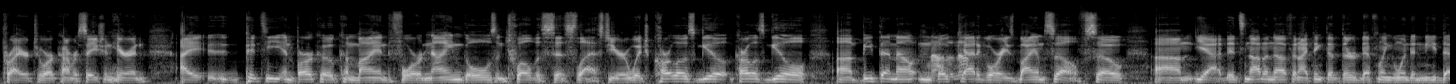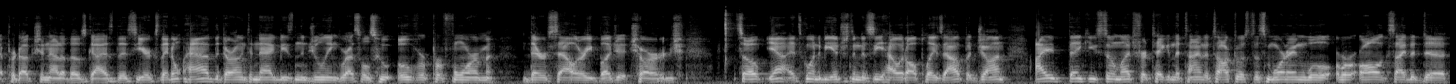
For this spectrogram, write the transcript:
prior to our conversation here. And I Pity and Barco combined for nine goals and 12 assists last year, which Carles Gil, Carles Gil uh, beat them out in not both enough. categories by himself. So, um, yeah, it's not enough. And I think that they're definitely going to need that production out of those guys this year because they don't have the Darlington Nagbes and the Julian Gressels who overperform their salary budget charge. So, yeah, it's going to be interesting to see how it all plays out. But, John, I thank you so much for taking the time to talk to us this morning. we we are all excited to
